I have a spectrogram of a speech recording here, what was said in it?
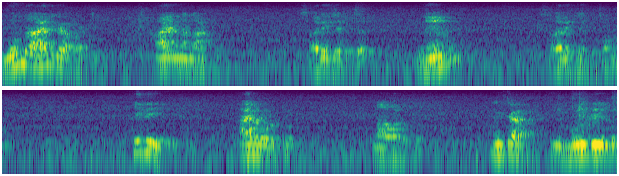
ముందు ఆయన కాబట్టి ఆయన నాకు సారీ చెప్తే నేను సారీ చెప్తాను. ఇది ఆయన వరకు నా వరకు. ఇంకా ఈ బురుడీలు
